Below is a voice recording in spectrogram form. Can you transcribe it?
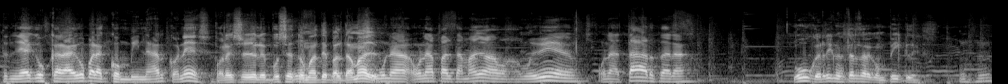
tendría que buscar algo para combinar con eso. Por eso yo le puse tomate paltamal. Una, una paltamayo va muy bien, una tártara. Uh, qué rico una tártara con picles. Ujú.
